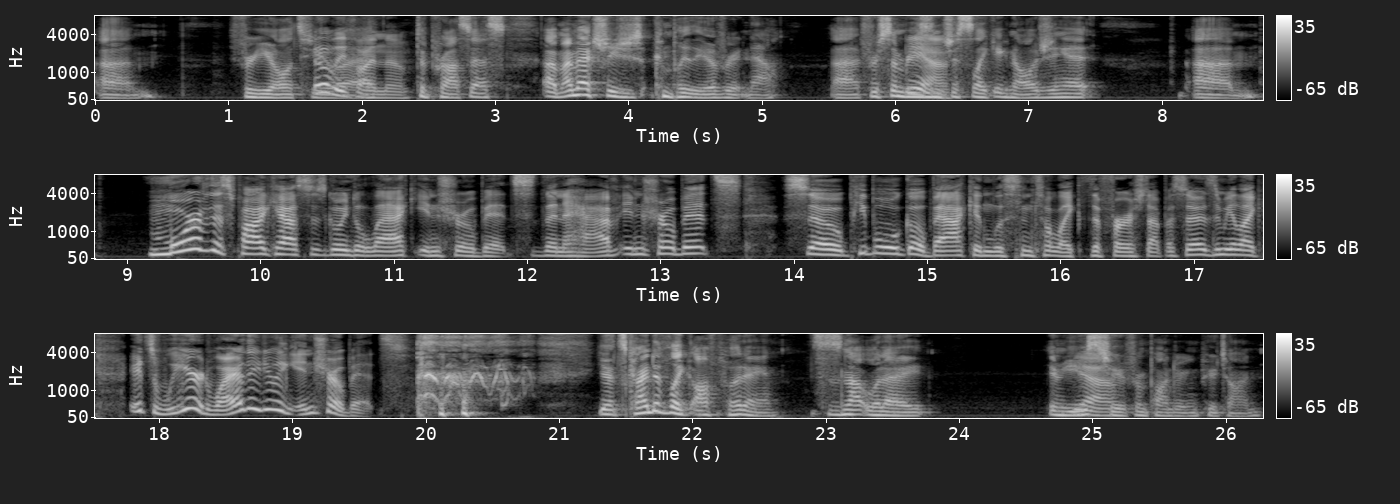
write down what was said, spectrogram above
Um, for you all to It'll be uh, fine, though. to process. Um, I'm actually just completely over it now. Uh, for some reason, Yeah. just like acknowledging it. Um, More of this podcast is going to lack intro bits than have intro bits. So people will go back and listen to like the first episodes and be like, it's weird. Why are they doing intro bits? yeah, it's kind of like off-putting. This is not what I am used Yeah. to from Pondering Pootan.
